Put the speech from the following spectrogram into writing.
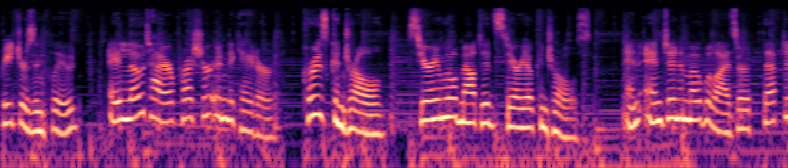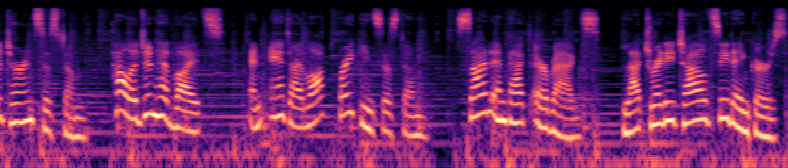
Features include a low tire pressure indicator, cruise control, steering wheel mounted stereo controls, an engine immobilizer theft deterrent system, halogen headlights, an anti-lock braking system, side impact airbags, latch-ready child seat anchors,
